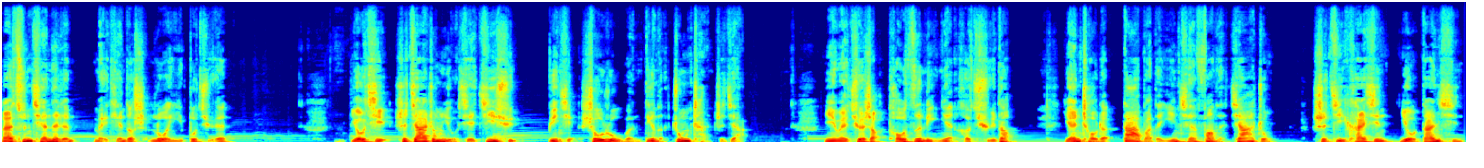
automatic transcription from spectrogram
来存钱的人每天都是络绎不绝。尤其是家中有些积蓄，并且收入稳定的中产之家，因为缺少投资理念和渠道，眼瞅着大把的银钱放在家中，是既开心又担心。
